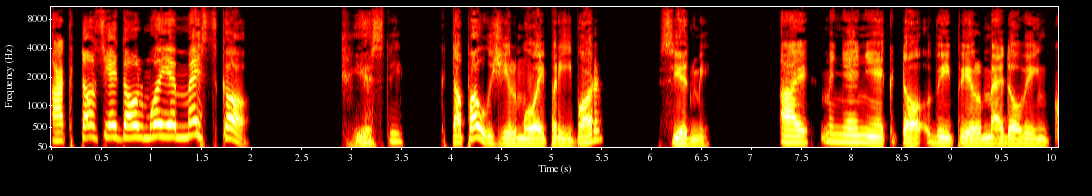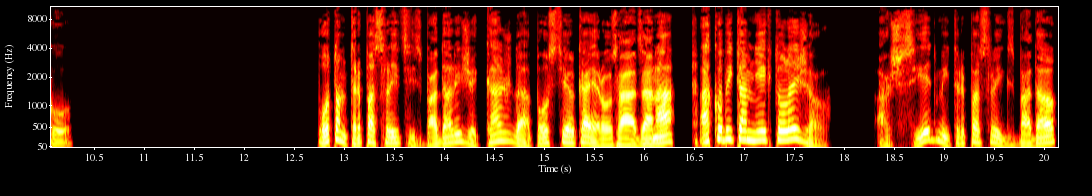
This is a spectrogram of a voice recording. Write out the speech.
A kto zjedol moje mesko? Šiestý. Kto použil môj príbor? Siedmi. Aj mne niekto vypil medovinku. Potom trpaslíci zbadali, že každá postielka je rozhádzaná, ako by tam niekto ležal. Až siedmy trpaslík zbadal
